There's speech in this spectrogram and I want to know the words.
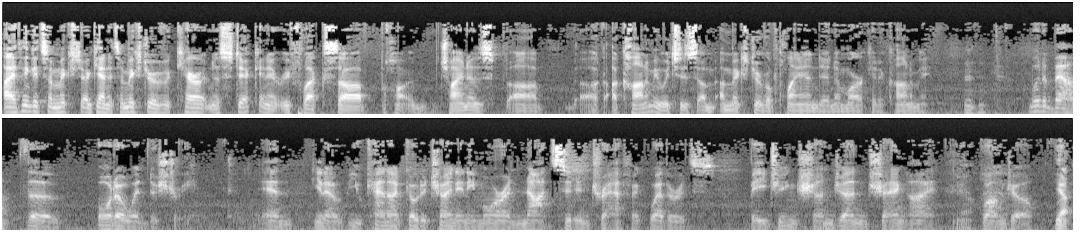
I think it's a mixture. Again, it's a mixture of a carrot and a stick, and it reflects uh, China's uh, economy, which is a, a, mixture of a planned and a market economy. Mm-hmm. What about the auto industry? And you know, you cannot go to China anymore and not sit in traffic, whether it's Beijing, Shenzhen, Shanghai, yeah. Guangzhou. Yeah,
